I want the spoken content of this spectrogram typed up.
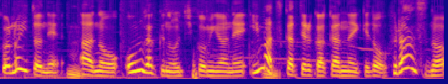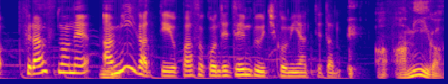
この人ね、うん。あの音楽の打ち込みがね今使ってるか分かんないけど、フランスのフランスのね、うん。アミーガっていうパソコンで全部打ち込みやってたの。えあアミーガ？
